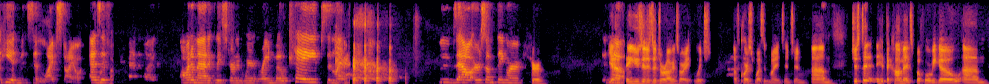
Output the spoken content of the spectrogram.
He had said lifestyle as mm-hmm. if I had like automatically started wearing rainbow capes and like boobs out or something or sure. Yeah no. they use it as a derogatory which of course wasn't my intention. Um, just to hit the comments before we go um,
